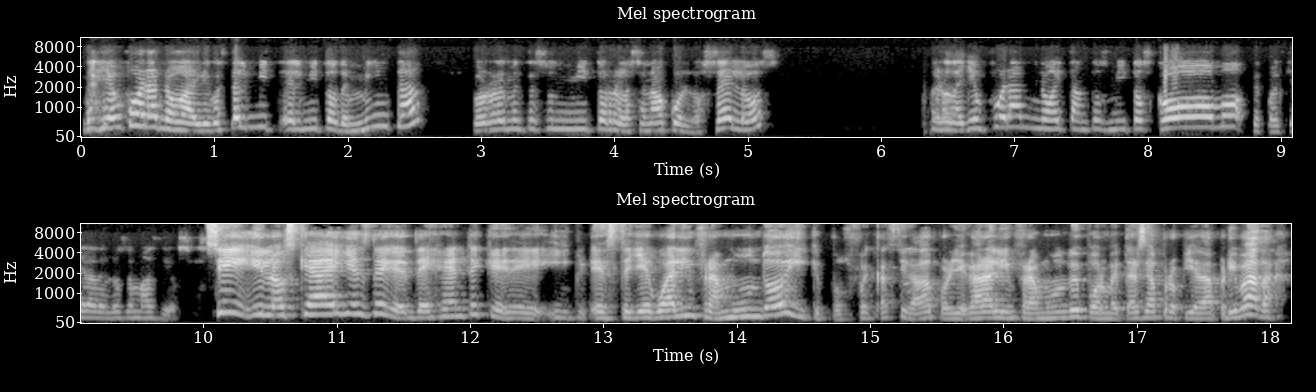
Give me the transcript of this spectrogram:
de ahí en fuera no hay. Digo, está el, el mito de Minta, pero realmente es un mito relacionado con los celos. Pero de ahí en fuera no hay tantos mitos como de cualquiera de los demás dioses. Sí, y los que hay es de, de gente que este, llegó al inframundo y que pues fue castigada por llegar al inframundo y por meterse a propiedad privada.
